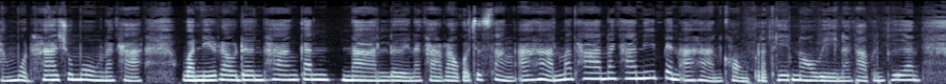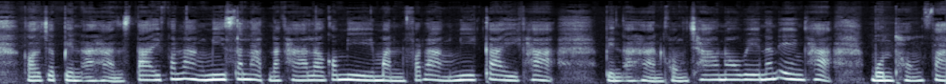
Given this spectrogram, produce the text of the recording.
ทั้งหมด 5 ชั่วโมงนะคะ วันนี้เราเดินทางกันนานเลยนะคะ เราก็จะสั่งอาหารมาทานนะคะ นี่เป็นอาหารของประเทศนอร์เวย์นะคะเพื่อนๆ ก็จะเป็นอาหารสไตล์ฝรั่ง มีสลัดนะคะ แล้วก็มีมันฝรั่ง มีไก่ค่ะ เป็นอาหารของชาวนอร์เวย์นั่นเองค่ะ บนท้องฟ้า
